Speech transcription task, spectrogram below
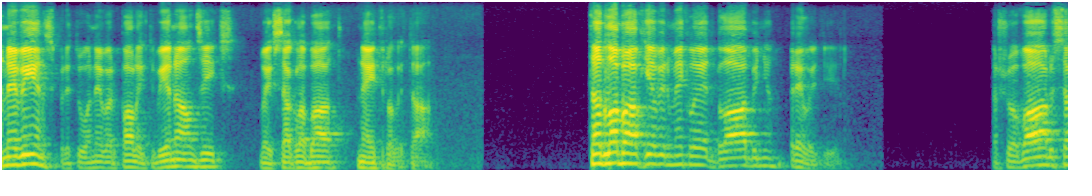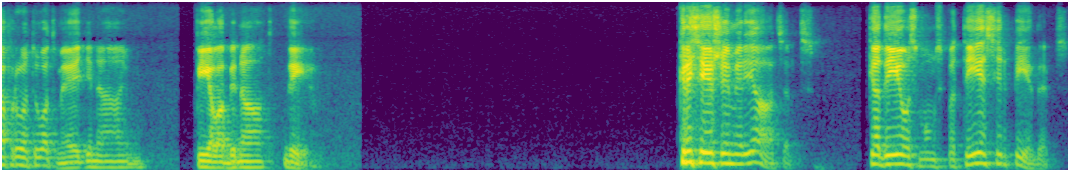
Un neviens pret to nevar palikt vienaldzīgs vai saglabāt neutralitāti. Tad labāk jau ir meklēt glābiņu reliģiju. Ar šo vārdu saprotot mēģinājumu pielabināt Dievu. Kristiešiem ir jāatceras, ka Dievs mums patiesi ir piedevis,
